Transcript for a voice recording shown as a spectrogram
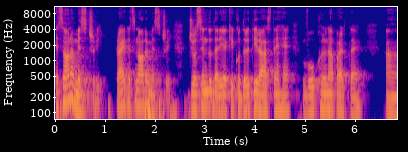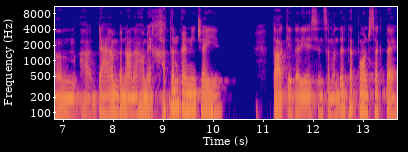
it's not a mystery right it's not a mystery جو سندھ دریا کے قدرتی راستے ہیں وہ کھلنا پڑتا ہے ڈیم بنانا ہمیں ختم کرنی چاہیے تاکہ دریائے سندھ سمندر تک پہنچ سکتا ہے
